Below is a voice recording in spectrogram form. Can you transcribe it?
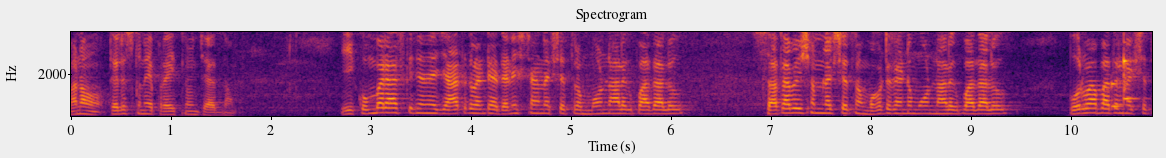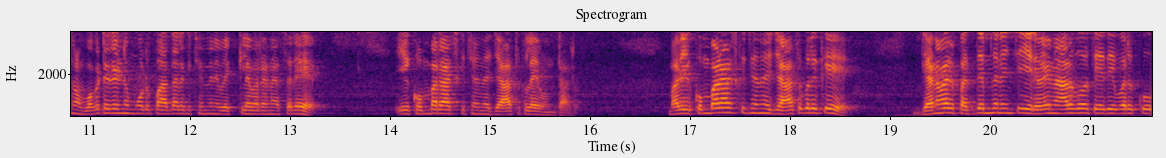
మనం తెలుసుకునే ప్రయత్నం చేద్దాం. ఈ కుంభరాశికి చెందిన జాతకులు అంటే ధనిష్ట నక్షత్రం మూడు నాలుగు పాదాలు శతభిషం నక్షత్రం ఒకటి రెండు మూడు నాలుగు పాదాలు పూర్వభద్ర నక్షత్రం ఒకటి రెండు మూడు పాదాలకు చెందిన వ్యక్తులు ఎవరైనా సరే ఈ కుంభరాశికి చెందిన జాతకులై ఉంటారు. మరి ఈ కుంభరాశికి చెందిన జాతకులకి జనవరి పద్దెనిమిది నుంచి ఇరవై నాలుగవ తేదీ వరకు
